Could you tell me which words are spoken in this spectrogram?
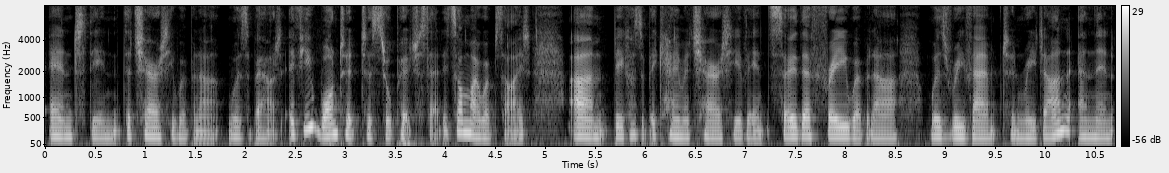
And then the charity webinar was about. If you wanted to still purchase that, it's on my website um, because it became a charity event. So the free webinar was revamped and redone, and then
